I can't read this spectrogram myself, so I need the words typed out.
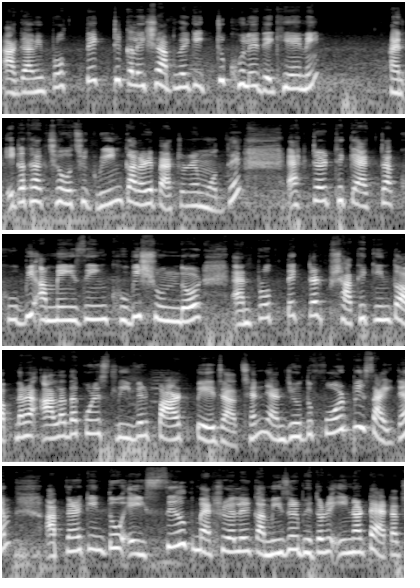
আগে আমি প্রত্যেকটি কালেকশন আপনাদেরকে একটু খুলে দেখিয়ে নিই। অ্যান্ড এটা থাকছে হচ্ছে গ্রিন কালারের প্যাটার্নের মধ্যে। একটার থেকে একটা খুবই অ্যামেজিং খুবই সুন্দর। অ্যান্ড প্রত্যেকটার সাথে কিন্তু আপনারা আলাদা করে স্লিভের পার্ট পেয়ে যাচ্ছেন। অ্যান্ড যেহেতু ফোর পিস আইটেম আপনারা কিন্তু এই সিল্ক ম্যাটেরিয়ালের কামিজের ভেতরে ইনারটা অ্যাটাচ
